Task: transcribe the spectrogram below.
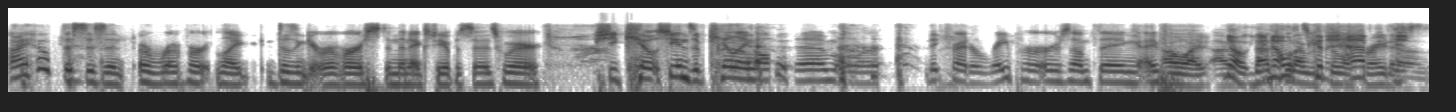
I hope this isn't a revert, like doesn't get reversed in the next few episodes where she kills, she ends up killing all of them, or they try to rape her or something. I, oh, I, I no, you know what what's gonna so happen is,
